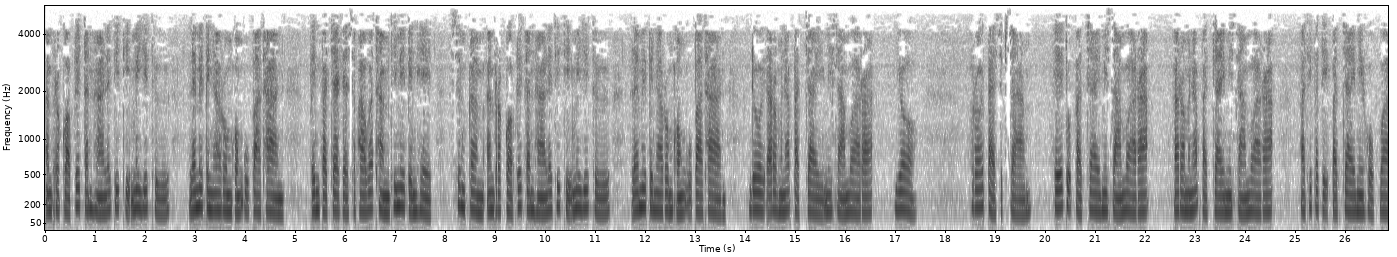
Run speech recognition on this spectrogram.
อันประกอบด้วยตัณหาและทิฏฐิไม่ยึดถือ และไม่เป็นอารมณ์ของอุปาทาน เป็นปัจจัยแก่สภาวธรรมที่ไม่เป็นเหตุ ซึ่งกรรมอันประกอบด้วยตัณหาและทิฏฐิไม่ยึดถือ และไม่เป็นอารมณ์ของอุปาทาน โดยอารมณปัจจัยมีสามวาระ ย่อร้อยแปดสิบสามเหตุปัจจัยมีสามวาระ อารมณปัจจัยมีสามวาระ อธิปติปัจจัยมีหกวา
